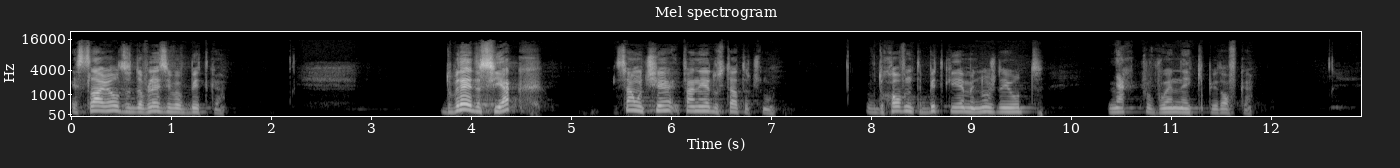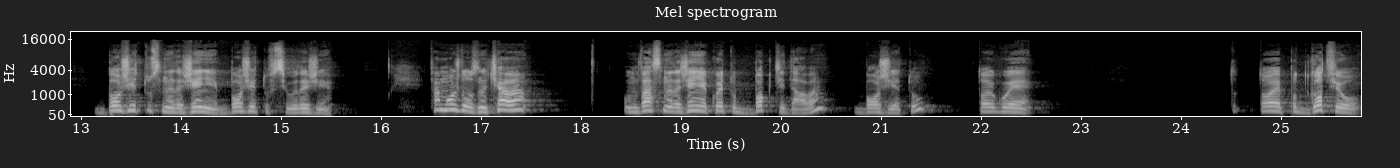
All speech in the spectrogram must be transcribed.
е слагал, за да влезе в битка. Добре е да си як, само че това не е достатъчно. В духовната битка имаме нужда и от някаква военна екипировка. Божието снаражение, Божието всеоръжие. Това може да означава онова снаражение, което Бог ти дава, Божието, той го е той е подготвил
